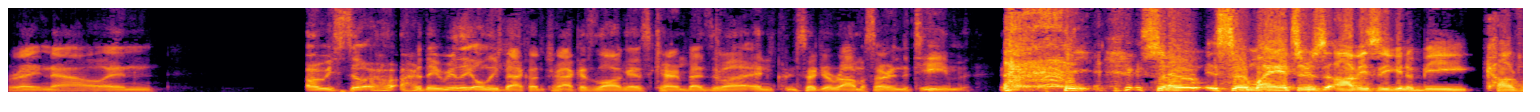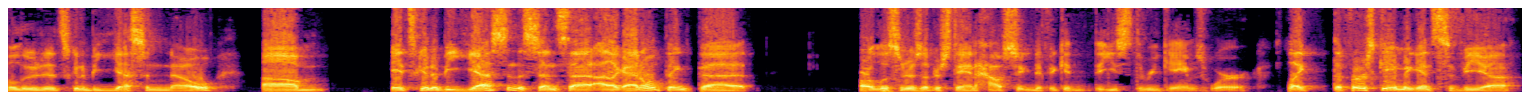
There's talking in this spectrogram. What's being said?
right now? And are we still are they really only back on track as long as Karim Benzema and Sergio Ramos are in the team? so so my answer is obviously going to be convoluted. It's going to be yes and no. Um, it's going to be yes in the sense that like I don't think that our listeners understand how significant these three games were. Like the first game against Sevilla,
